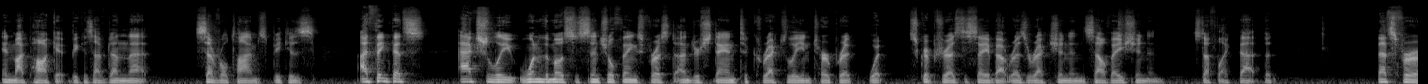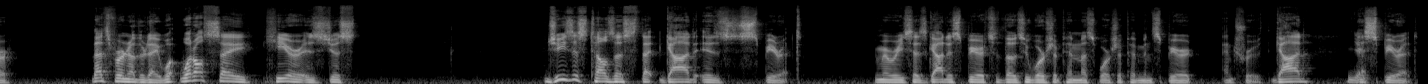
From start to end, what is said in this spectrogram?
in my pocket because I've done that several times because I think that's actually one of the most essential things for us to understand to correctly interpret what scripture has to say about resurrection and salvation and stuff like that. But that's for that's for another day. What what I'll say here is just Jesus tells us that God is spirit. Remember, he says, God is spirit, so those who worship him must worship him in spirit and truth. God is spirit.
